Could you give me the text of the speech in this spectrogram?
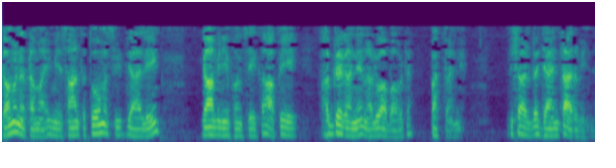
ගමන තමයි මේ සාන්ත තෝමස් විද්‍යාලයෙන් ගාමිණී ෆොන්සේකා අපේ අග්‍රගණ්‍ය නළුවා බවට පත්වන්නේ. විශාරද ජයන්ත අරවින්ද.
